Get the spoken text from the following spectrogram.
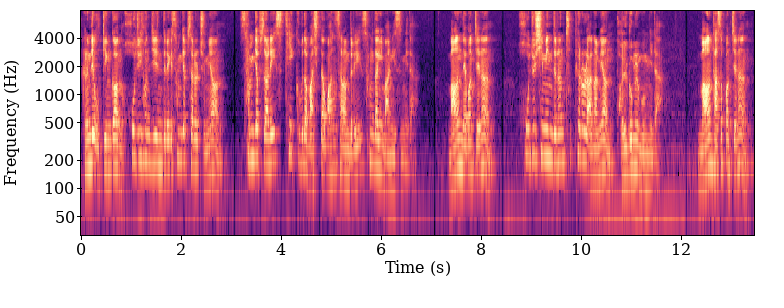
그런데 웃긴 건 호주 현지인들에게 삼겹살을 주면 삼겹살이 스테이크보다 맛있다고 하는 사람들이 상당히 많이 있습니다. 44번째는 호주 시민들은 투표를 안 하면 벌금을 묻니다. 45번째는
